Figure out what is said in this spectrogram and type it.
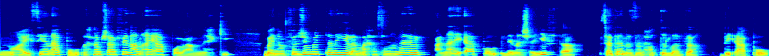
إنه I see an apple. إحنا مش عارفين عن أي أبل عم نحكي. بينما في الجملة الثانية لما إحنا صرنا نعرف عن أي أبل اللي أنا شايفتها ساعتها لازم نحط لها ذا the apple.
